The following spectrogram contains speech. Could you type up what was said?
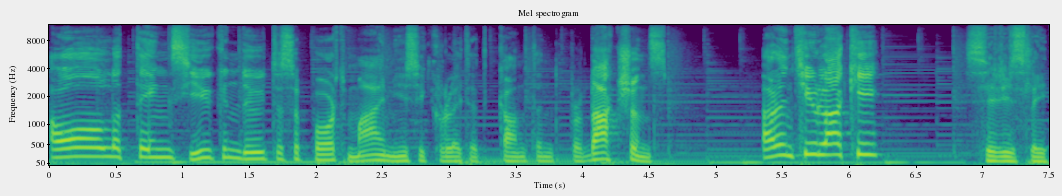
all the things you can do to support my music-related content productions. Aren't you lucky? Seriously,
